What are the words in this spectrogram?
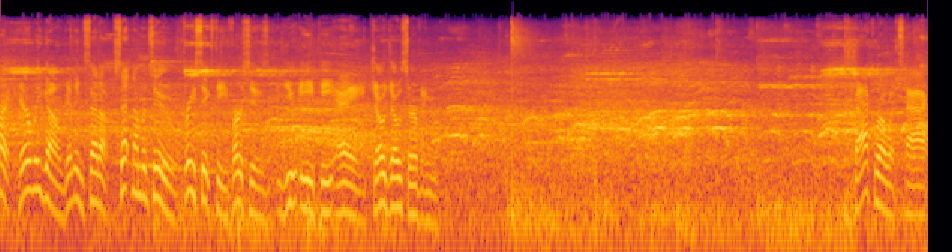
All right, here we go. Getting set up. Set number two, 360 versus UEPA. JoJo serving. Back row attack.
